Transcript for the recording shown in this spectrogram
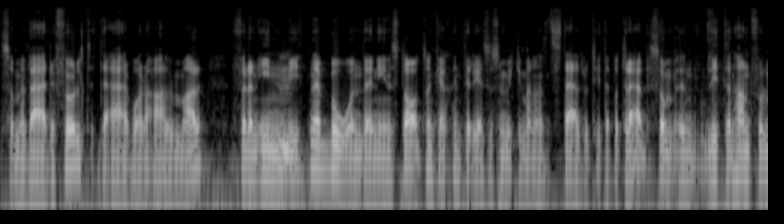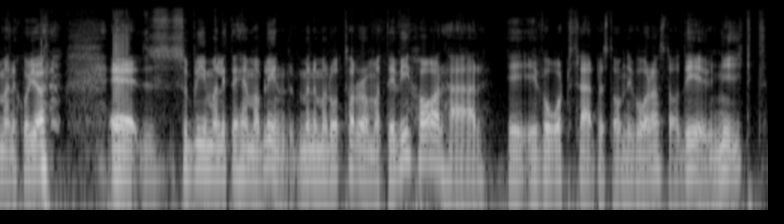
som är värdefullt. Det är våra almar. För den inbitne mm. boenden i en stad som kanske inte reser så mycket mellan städer och tittar på träd som en liten handfull människor gör. Eh, så blir man lite hemmablind. Men när man då talar om att det vi har här i, i vårt trädbestånd i våran stad, det är unikt.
